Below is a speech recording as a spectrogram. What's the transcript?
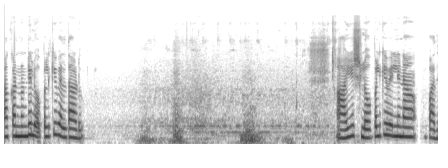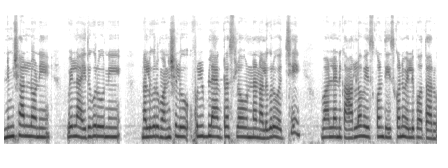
అక్కడి నుండి లోపలికి వెళ్తాడు. ఆయుష్ లోపలికి వెళ్ళిన పది నిమిషాల్లోనే వీళ్ళ ఐదుగురుని నలుగురు మనుషులు ఫుల్ బ్లాక్ డ్రెస్లో ఉన్న నలుగురు వచ్చి వాళ్ళని కారులో వేసుకొని తీసుకొని వెళ్ళిపోతారు.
